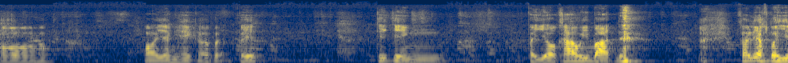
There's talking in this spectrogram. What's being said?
อ๋ออ๋ออย่างนี้ก็ไปที่จริงประโยคาวิบัติเนี่ยเขาเรียกประโย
